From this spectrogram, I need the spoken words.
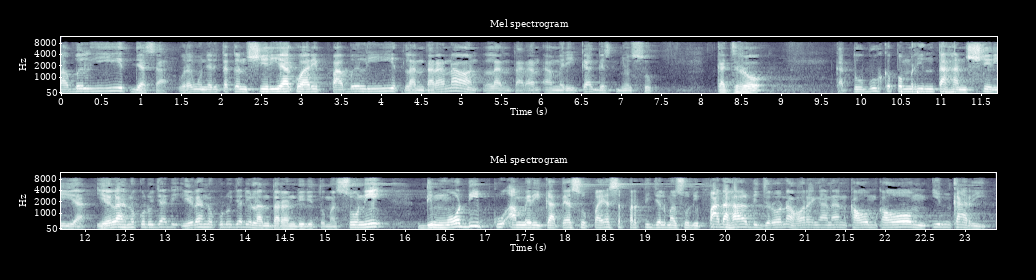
Pabelit jasa. Orang menceritakan Syria kuari pabelit. Lantaran naon? Lantaran Amerika ges nyusup kajro katubuh ke pemerintahan Syria. Ialah nu kudu jadi ialah nu kudu jadi. Lantaran di Tumas Sunni dimodipku Amerika teh supaya seperti jelma Sunni. Padahal di jerona horenganan kaum kaum inkari.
